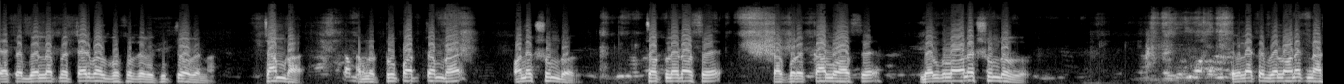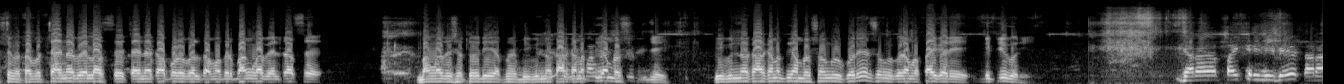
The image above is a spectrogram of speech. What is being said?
একটা- বেল আপনার চার পাঁচ বছর যাবে, কিচ্ছু হবে না। চামড়া, আপনার টু পার্ট চামড়া অনেক সুন্দর। চকলেট আছে, তারপরে কালো আছে। বেলগুলো অনেক সুন্দর। এগুলো একটা বেল অনেক নার্সিং তারপর চায়না বেল আছে, চায়না কাপড়ের বেল্ট আমাদের বাংলা বেল্ট আছে। বাংলাদেশে তৈরি আপনার বিভিন্ন কারখানা থেকে আমরা জি, বিভিন্ন কারখানা থেকে আমরা সংগ্রহ করি সংগ্রহ করে আমরা পাইকারি বিক্রি করি। যারা পাইকারি নিবে তারা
